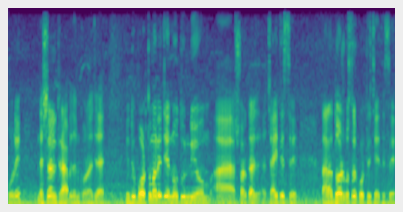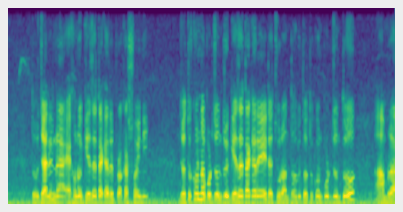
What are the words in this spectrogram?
পরে ন্যাশনালিটির আবেদন করা যায়। কিন্তু বর্তমানে যে নতুন নিয়ম সরকার চাইতেছে, তারা দশ বছর করতে চাইতেছে। তো জানি না এখনও গেজেট আকারে প্রকাশ হয়নি। যতক্ষণ না পর্যন্ত গেজেট আকারে এটা চূড়ান্ত হবে ততক্ষণ পর্যন্ত আমরা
